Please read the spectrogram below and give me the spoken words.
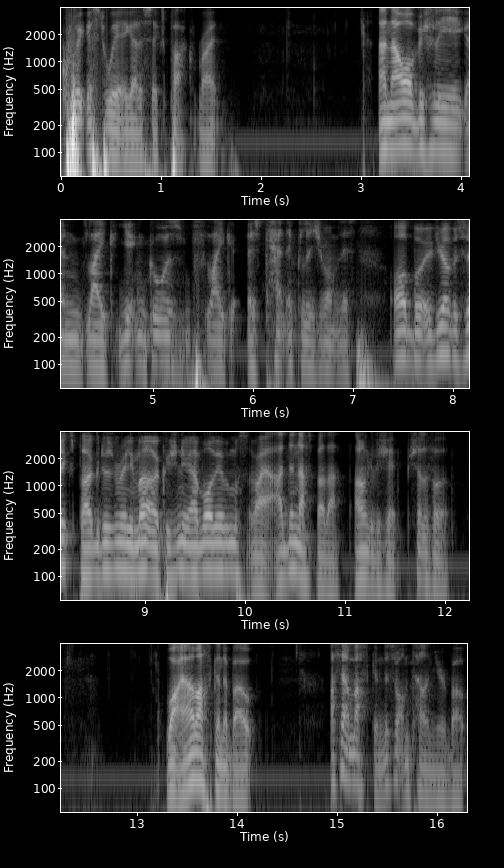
quickest way to get a six pack?" Right? And now, obviously, you can like you can go as like as technical as you want with this. Oh, but if you have a six pack, it doesn't really matter because you need to have all the other muscles. Right? I didn't ask about that. I don't give a shit. Shut the fuck up. What I am asking about, I say I'm asking. This is what I'm telling you about.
